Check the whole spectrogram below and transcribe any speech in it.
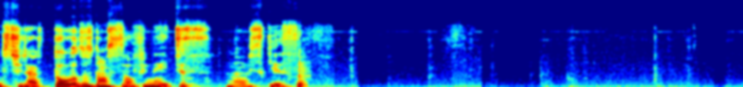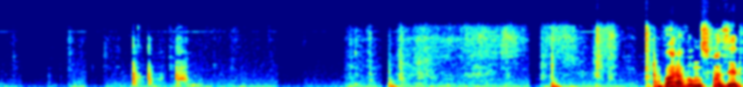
Vamos tirar todos os nossos alfinetes, não esqueçam. Agora, vamos fazer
